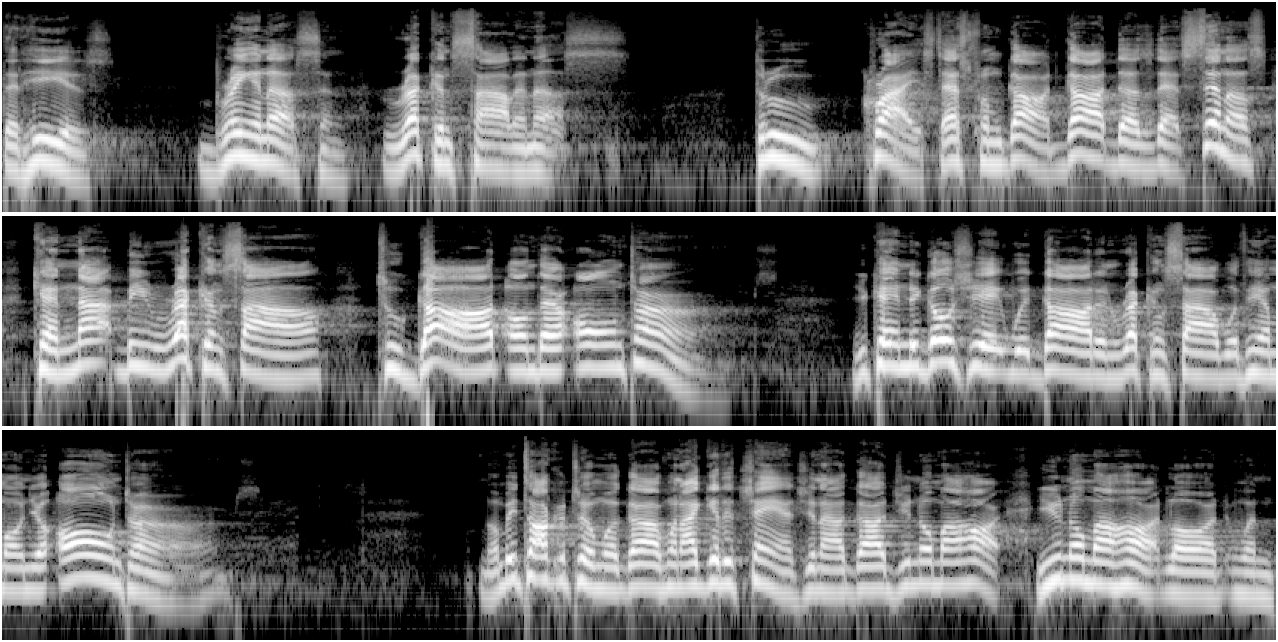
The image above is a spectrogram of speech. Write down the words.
that He is bringing us and reconciling us through Christ. That's from God. God does that. Sinners cannot be reconciled to God on their own terms. You can't negotiate with God and reconcile with Him on your own terms. Don't be talking to him, well, God, when I get a chance, you know, God, you know my heart. You know my heart, Lord. When,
